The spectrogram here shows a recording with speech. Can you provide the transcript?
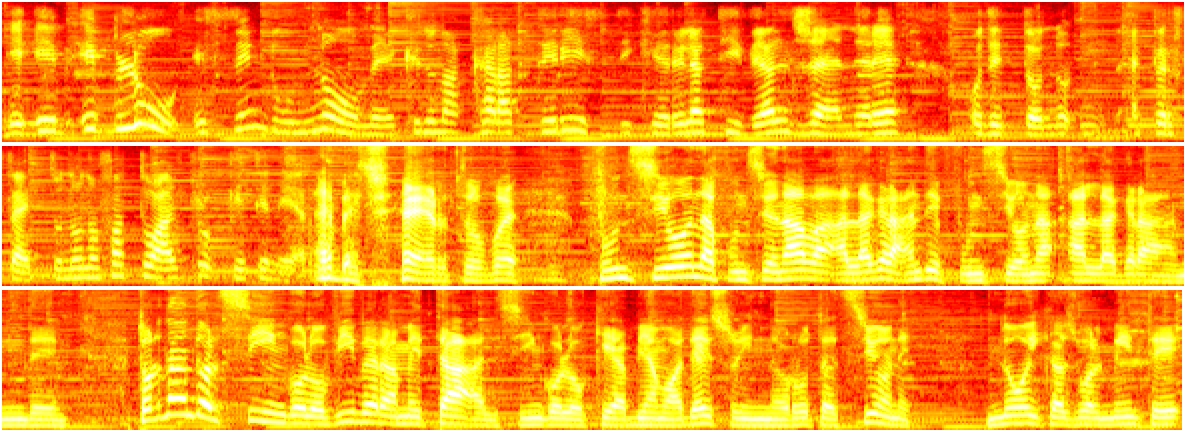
e, e- e Blu, essendo un nome che non ha caratteristiche relative al genere, ho detto "No, è perfetto, non ho fatto altro che tenerlo. Eh beh certo, funziona, funzionava alla grande e funziona alla grande. Tornando al singolo Vivere a metà, il singolo che abbiamo adesso in rotazione, noi casualmente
